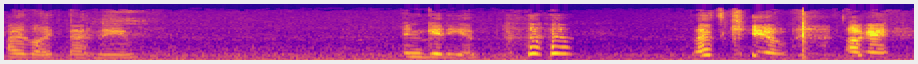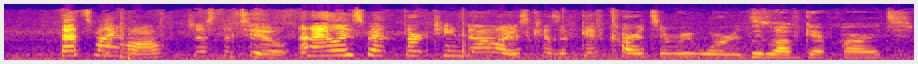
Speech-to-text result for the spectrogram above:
I like that name. And Gideon. that's cute. Okay, that's my haul. Just the two, and I only spent thirteen dollars because of gift cards and rewards. We love gift cards.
